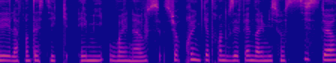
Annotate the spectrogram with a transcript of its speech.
C'était la fantastique Amy Winehouse sur Prune 92 FM dans l'émission Sisters.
